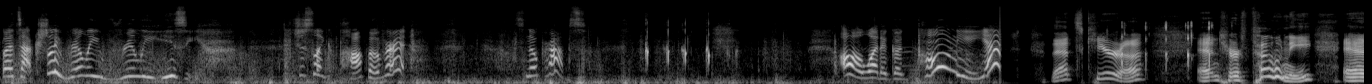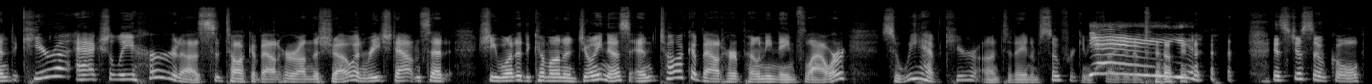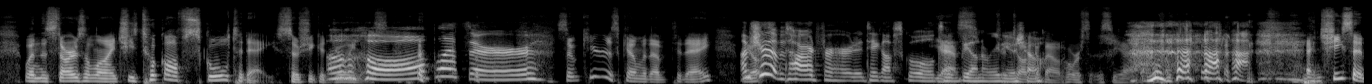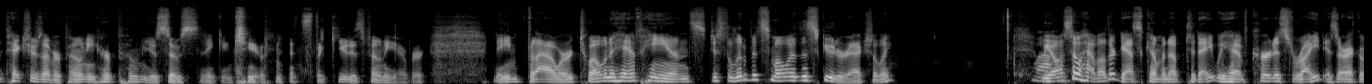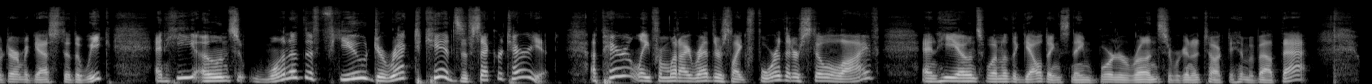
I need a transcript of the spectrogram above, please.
but it's actually really, really easy. Just like pop over it. It's no props. Oh, what a good pony! Yeah. That's Kira and her pony. And Kira actually heard us talk about her on the show and reached out and said she wanted to come on and join us and talk about her pony named Flower. So we have Kira on today, and I'm so freaking excited about it. it's just so cool when the stars align. She took off school today so she could join us. Oh, bless her. So Kira's coming up today. I'm We sure that was hard for her to take off school Yes, to be on a radio to talk show. about horses. Yeah. and she sent pictures of her pony. Her pony is so stinking cute. It's the cutest pony ever. Named Flower, 12 and a half hands, just a little bit smaller than Scooter, actually. We also have other guests coming up today. We have Curtis Wright as our Equiderma guest of the week, and he owns one of the few direct kids of Secretariat. Apparently, from what I read, there's like four that are still alive, and he owns one of the geldings named Border Run, so we're going to talk to him about that.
